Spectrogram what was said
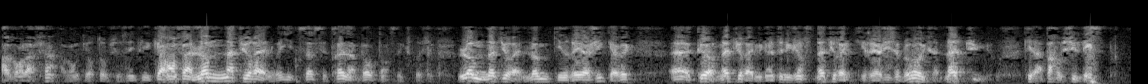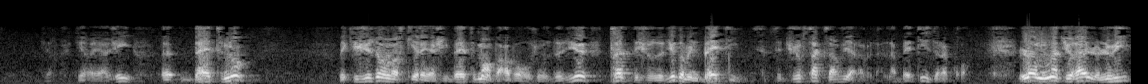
avant la fin, avant qu'il retombe sur ses pieds, car enfin l'homme naturel, vous voyez, ça c'est très important cette expression, l'homme naturel, l'homme qui ne réagit qu'avec un cœur naturel, une intelligence naturelle, qui réagit simplement avec sa nature, qui n'a pas reçu l'esprit qui réagit euh, bêtement, mais qui justement lorsqu'il réagit bêtement par rapport aux choses de Dieu, traite les choses de Dieu comme une bêtise. C'est toujours ça que ça revient, la, bêtise de la croix. L'homme naturel, lui,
